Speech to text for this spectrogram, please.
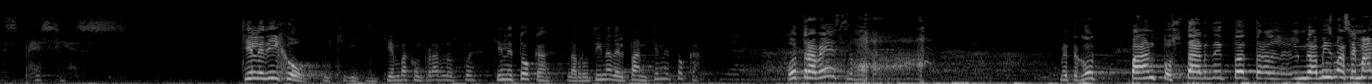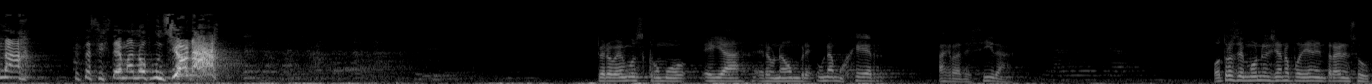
especies. ¿Quién le dijo? ¿Y, quién va a comprarlos pues? ¿Quién le toca? La rutina del pan. ¿Quién le toca? ¿Otra vez? Me tocó pan, tostar de la misma semana. Este sistema no funciona. Pero vemos como ella era un hombre, una mujer agradecida. Otros demonios ya no podían entrar en su,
